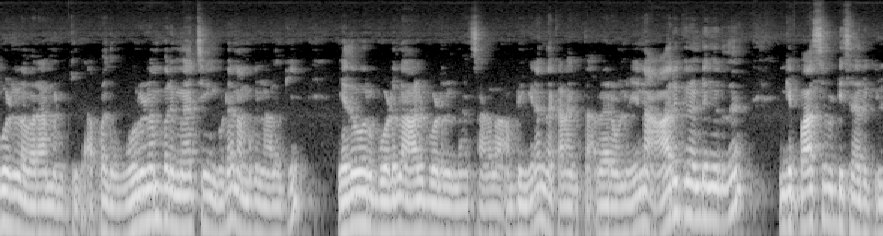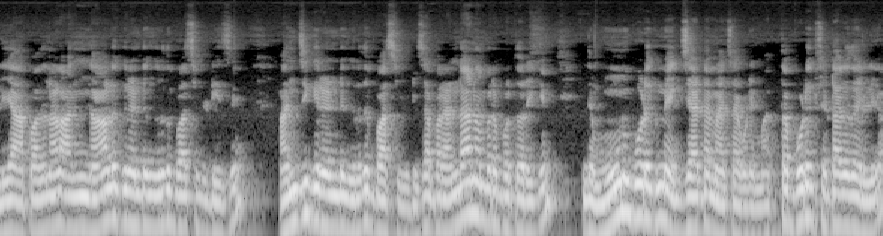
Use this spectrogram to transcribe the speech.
போர்டில் வராமல் நிற்கிது அப்போ அது ஒரு நம்பர் மேட்சிங் கூட நமக்கு நாளைக்கு ஏதோ ஒரு போர்டில் ஆல் போர்டில் மேட்ச் ஆகலாம் அப்படிங்கிற அந்த கணக்கு தான். வேறு ஒன்று ஏன்னா ஆறுக்கு ரெண்டுங்கிறது இங்கே பாசிபிலிட்டிஸாக இருக்குது இல்லையா? அப்போ அதனால் அந் நாலுக்கு ரெண்டுங்கிறது பாசிபிலிட்டிஸு அஞ்சுக்கு ரெண்டுங்கிறது பாசிபிலிட்டிஸ் அப்போ ரெண்டாம் நம்பரை பொறுத்த வரைக்கும் இந்த மூணு போர்டுக்குமே எக்ஸாக்டாக மேட்ச் ஆகக்கூடிய மற்ற போர்டுக்கு செட் ஆகுதோ இல்லையோ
